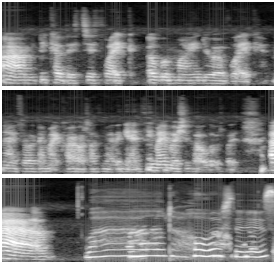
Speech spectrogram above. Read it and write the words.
Um, because it's just like a reminder of like now I feel like I might cry while talking about it again. See my emotions all over the place. Um Wild horses.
